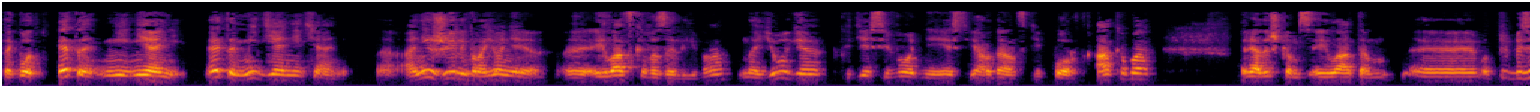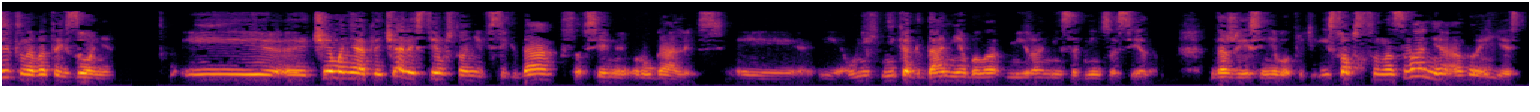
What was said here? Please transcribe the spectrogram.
Так вот, это не, не они, это медианитяне. Они жили в районе Эйладского залива, на юге, где сегодня есть иорданский порт Акаба, рядышком с Эйлатом, э, вот приблизительно в этой зоне. И э, чем они отличались? Тем, что они всегда со всеми ругались. И, и у них никогда не было мира ни с одним соседом. Даже если не было И, собственно, название оно и есть.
